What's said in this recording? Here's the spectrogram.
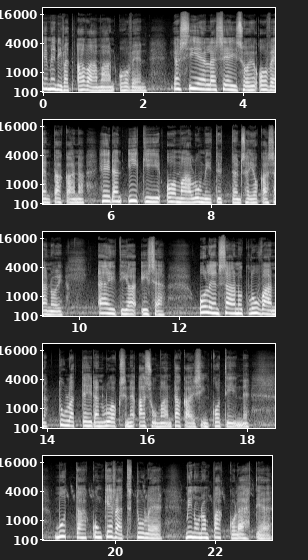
He menivät avaamaan oven ja siellä seisoi oven takana heidän iki oma lumityttönsä, joka sanoi, äiti ja isä, olen saanut luvan tulla teidän luoksenne asumaan takaisin kotiinne, mutta kun kevät tulee, minun on pakko lähteä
